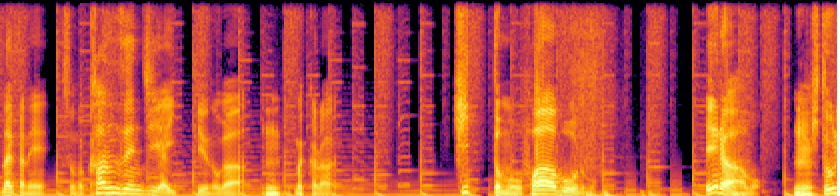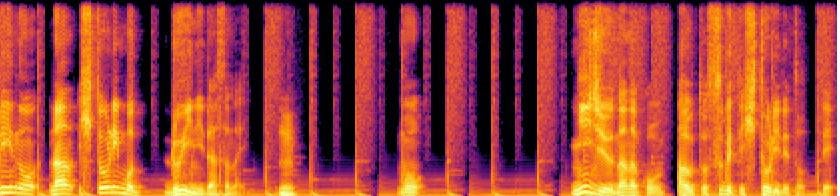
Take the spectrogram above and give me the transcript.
なんかねその完全試合っていうのが、うんだからヒットもファーボールもエラーもうん。一人のラン一人も塁に出さない、うんもう27個アウト全て一人で取って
